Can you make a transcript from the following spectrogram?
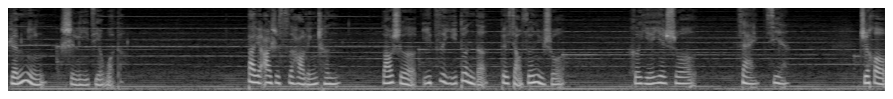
人民是理解我的。”八月二十四号凌晨。老舍一字一顿地对小孙女说：“和爷爷说再见。”之后，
